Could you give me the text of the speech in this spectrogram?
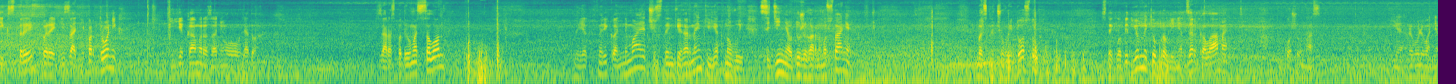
X3, передній задній партронік. І є камера заднього огляду. Зараз подивимось салон. Як нарікань немає, чистенький, гарненький, як новий. Сидіння у дуже гарному стані. Безключовий доступ. Стеклопідйомники, управління дзеркалами. Також у нас є регулювання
